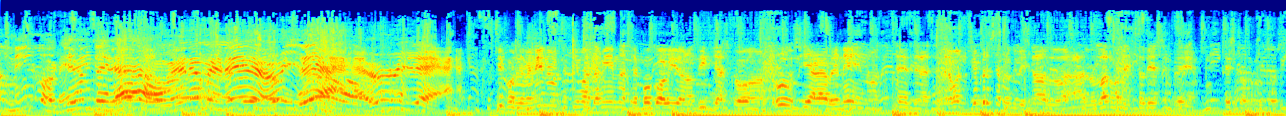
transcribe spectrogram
Amigo, qué veneno, bueno, veneno, oh yeah, oh yeah. Tipos de venenos, encima también hace poco ha habido noticias con Rusia, venenos, etcétera, etcétera. Bueno, siempre se han utilizado a lo, largo de la historia, siempre Estos rusos.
